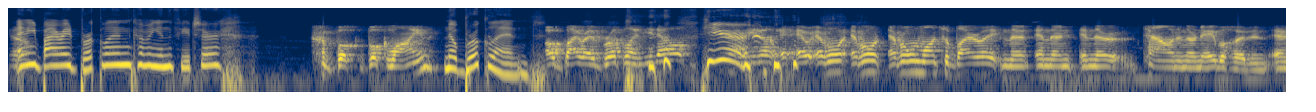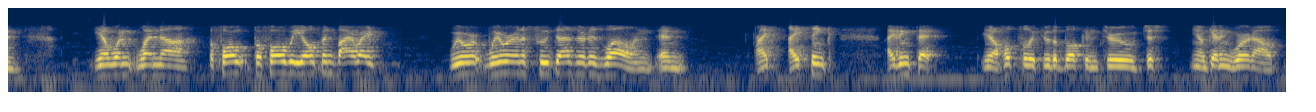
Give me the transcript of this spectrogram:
You know? Any Bi-Rite Brooklyn coming in the future? book book line. No, Brooklyn. Oh, Bi-Rite Brooklyn. You know. Here. You know, everyone, everyone, everyone wants a Bi-Rite in their in their in their town in their neighborhood, and and you know when when uh, before before we opened Bi-Rite, we were we were in a food desert as well, and and I I think I think that you know hopefully through the book and through just you know getting word out,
